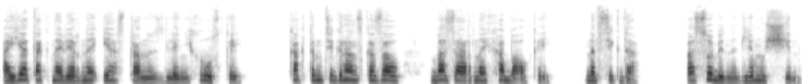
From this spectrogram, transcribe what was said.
А я так, наверное, и останусь для них русской. Как там Тигран сказал, базарной хабалкой. Навсегда. Особенно для мужчин.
